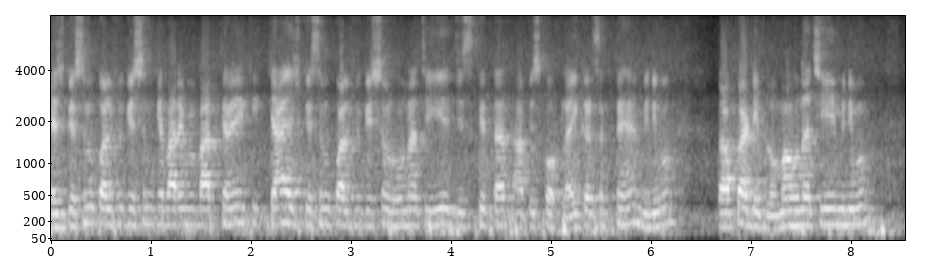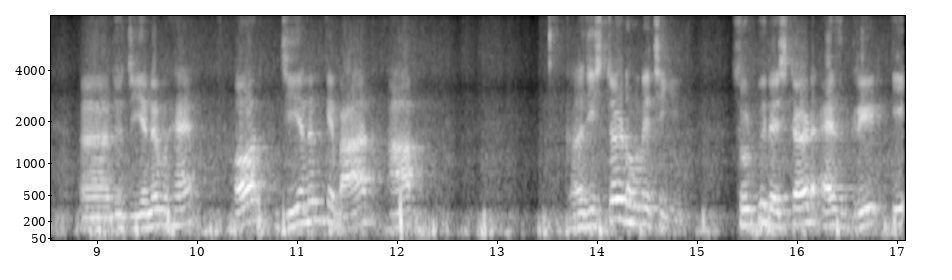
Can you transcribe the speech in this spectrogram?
एजुकेशनल क्वालिफिकेशन के बारे में बात करें कि क्या एजुकेशन क्वालिफिकेशन होना चाहिए, जिसके तहत आप इसको अप्लाई कर सकते हैं मिनिमम तो आपका डिप्लोमा होना चाहिए मिनिमम जो जीएनएम है। और जीएनएम के बाद आप रजिस्टर्ड होने चाहिए। Should be registered as grade A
